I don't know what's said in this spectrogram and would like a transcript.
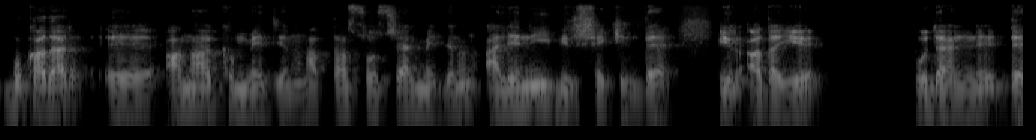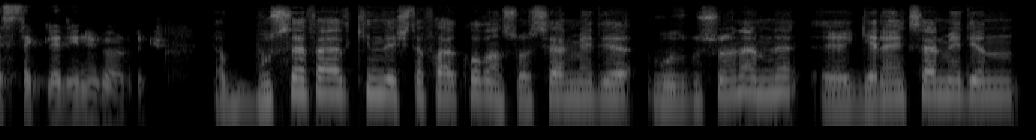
bu kadar e, ana akım medyanın hatta sosyal medyanın aleni bir şekilde bir adayı bu denli desteklediğini gördük. Ya bu seferkinde işte farklı olan sosyal medya vurgusu önemli. E, geleneksel medyanın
